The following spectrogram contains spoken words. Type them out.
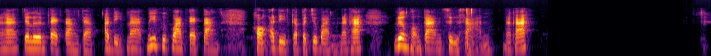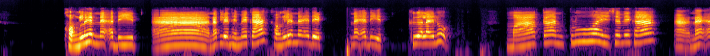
นะคะเจริญแตกต่างจากอดีตมาก นี่คือความแตกต่างของอดีตกับปัจจุบันนะคะ เรื่องของการสื่อสารนะคะ ของเล่นในอดีตอ่านักเรียนเห็นไหมคะของเล่นในเด็กในอดีตคืออะไรลูกหมาก้านกล้วยใช่ไหมคะอ่าในอ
